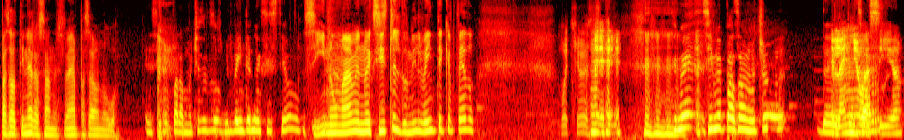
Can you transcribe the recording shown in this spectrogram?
pasado, tienes razón, el año pasado no hubo. Es que para muchos el 2020 no existió. Sí, no mames, no existe el 2020, qué pedo. Ocho veces. Sí me, sí me pasa mucho de El año pensar, vacío.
